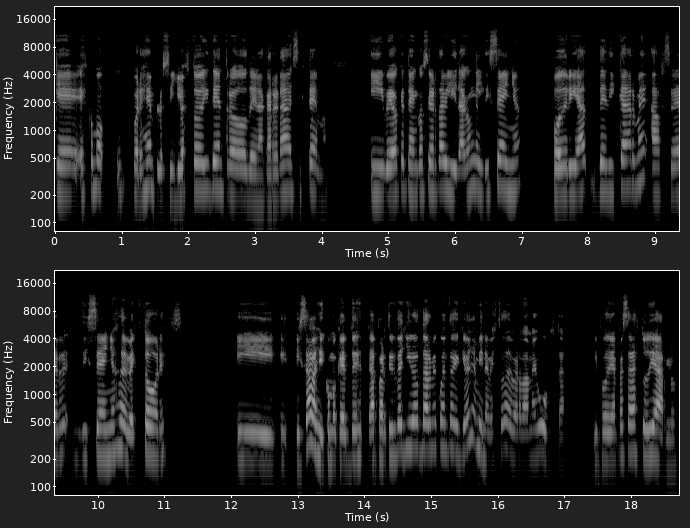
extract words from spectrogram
que es como, por ejemplo, si yo estoy dentro de la carrera de sistemas y veo que tengo cierta habilidad con el diseño, podría dedicarme a hacer diseños de vectores y, y, sabes, y como que a partir de allí darme cuenta de que, oye, mira, esto de verdad me gusta y podría empezar a estudiarlo.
